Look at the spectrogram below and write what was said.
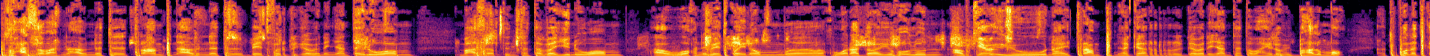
ብዙሓት ሰባት ንኣብነት ትራምፕ ንኣብነት ቤት ፍርዲ ገበነኛ እንተኢልዎም ማእሰርቲ እንተተበይንዎም ኣብ ወክኒ ቤት ኮይኖም ክወዳደሮ ይኽእሉን ኣብቂዑ እዩ ናይ ትራምፕ ነገር ገበነኛ እንተተባሂሎም ይበሃሉ እሞ እቲ ፖለቲካ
